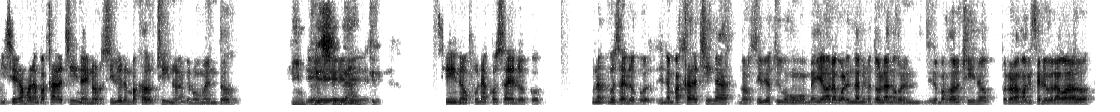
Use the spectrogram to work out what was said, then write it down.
Y llegamos a la embajada china y nos recibió el embajador chino en aquel momento. Impresionante. Eh, sí, no, fue una cosa de loco una cosa de loco. En la embajada china nos recibió, estuvimos como media hora, 40 minutos hablando con el, embajador chino, programa que salió grabado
